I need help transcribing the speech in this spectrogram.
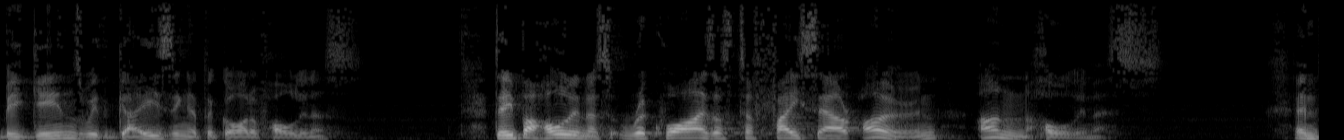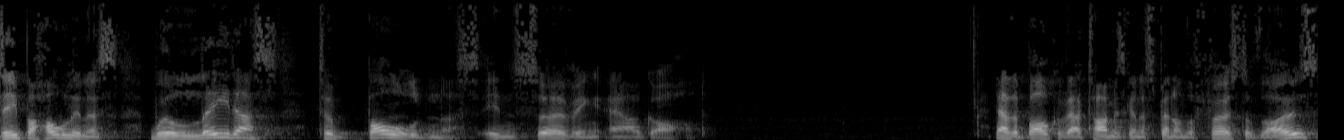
begins with gazing at the God of holiness. Deeper holiness requires us to face our own unholiness. And deeper holiness will lead us to boldness in serving our God. Now the bulk of our time is going to spend on the first of those.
